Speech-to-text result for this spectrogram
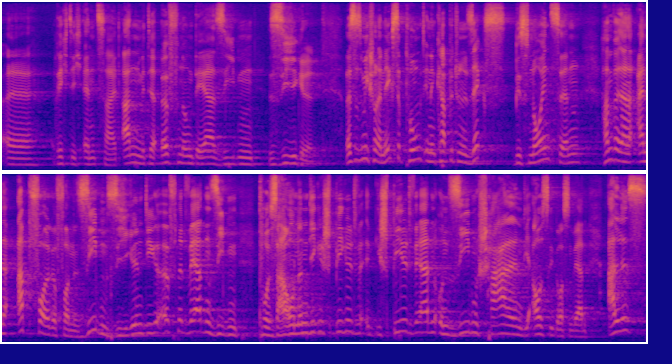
äh, richtig Endzeit an mit der Öffnung der sieben Siegel. Das ist nämlich schon der nächste Punkt. In den Kapiteln 6 bis 19 haben wir dann eine Abfolge von sieben Siegeln, die geöffnet werden, sieben Posaunen, die gespiegelt, gespielt werden und sieben Schalen, die ausgegossen werden. Alles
